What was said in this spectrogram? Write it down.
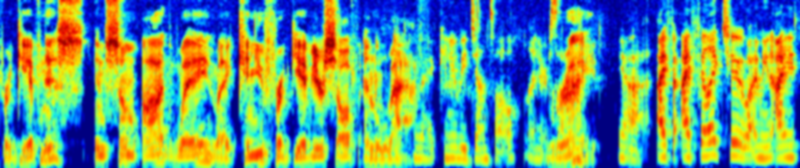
forgiveness in some odd way? Like, can you forgive yourself and laugh? Right. Can you be gentle on yourself? Right. Yeah. I, f- I feel like, too, I mean, I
